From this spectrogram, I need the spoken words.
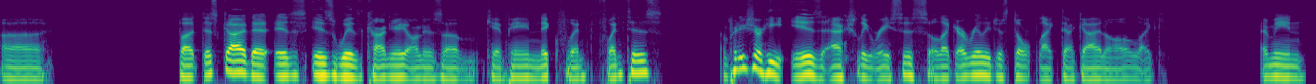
Uh, but this guy that is is with Kanye on his um campaign, Nick Fuentes, I'm pretty sure he is actually racist. So like, I really just don't like that guy at all. Like, I mean,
